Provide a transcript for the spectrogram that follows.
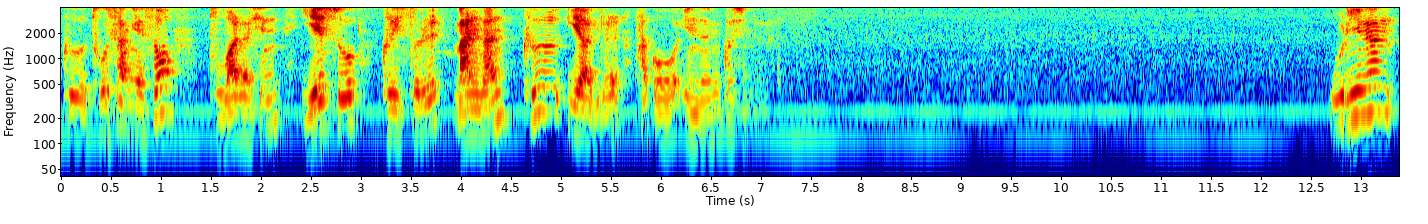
그 도상에서 부활하신 예수 그리스도를 만난 그 이야기를 하고 있는 것입니다. 우리는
